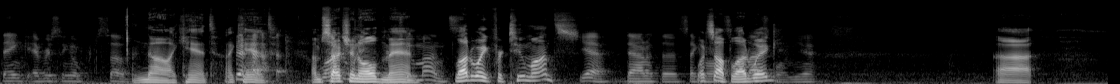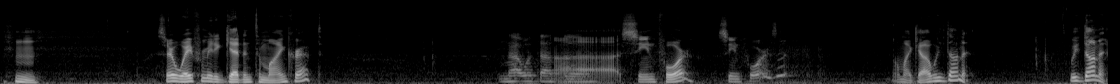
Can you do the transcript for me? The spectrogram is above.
thank every single sub. No, I can't. I can't. I'm such an old two man. Ludwig for 2 months. Yeah, down at the second. What's up, Ludwig? one, Yeah. Uh Hmm. Is there a way for me to get into Minecraft? Not without the. Uh scene 4? Scene 4 is it? Oh my god, we've done it. We've done it.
